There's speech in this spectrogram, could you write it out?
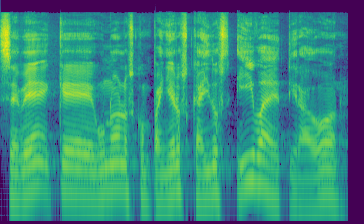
se ve que uno de los compañeros caídos iba de tirador.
